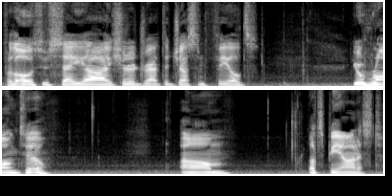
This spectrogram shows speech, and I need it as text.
For those who say, yeah, I should have drafted Justin Fields, you're wrong too. Um, let's be honest.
